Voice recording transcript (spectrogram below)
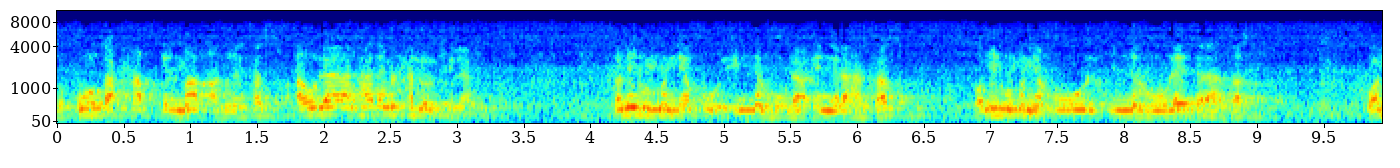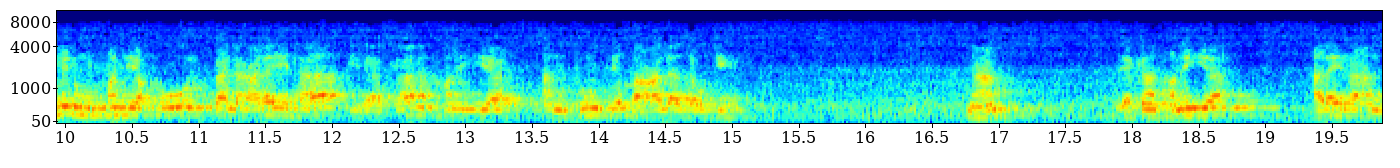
سقوط حق المرأة من الفسخ أو لا؟ هذا محل الخلاف. فمنهم من يقول إنه لا إن لها الفسخ ومنهم من يقول إنه ليس لها الفسخ. ومنهم من يقول بل عليها إذا كانت غنية أن تنفق على زوجها. نعم. إذا كانت غنية عليها أن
